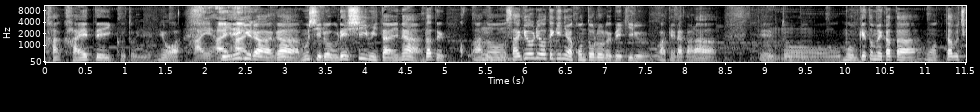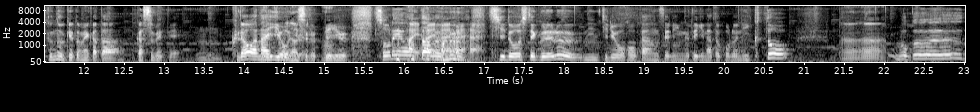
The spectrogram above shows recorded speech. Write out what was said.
か変えていくという。要ははいはいはい。イレギュラーがむしろ嬉しいみたいな、だってこあの、うんうん。作業量的にはコントロールできるわけだから、えーとうんもう受け止め方、もう田淵君の受け止め方がすべてうん。食らわないようにするっていう、それをはい。多分指導してくれる認知療法カウンセリング的なところに行くと、うんうん。僕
